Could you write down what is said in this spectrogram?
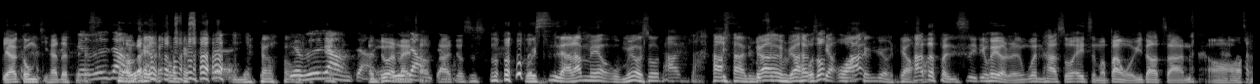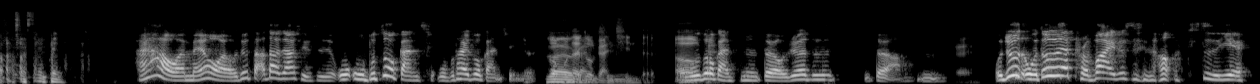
不要攻击他的粉丝，也不是这样讲，也不是这样讲。很多人来找他，就是说不是啊，他没有，我没有说他渣。你不要，你不要，我说挖坑给我跳。他的粉丝一定会有人问他说：“哎，怎么办？我遇到渣男。”哦，还好哎，没有哎，我觉得大大家其实我我不做感情，我不太做感情的，我不太做感情的，我不做感情的。对，我觉得这是对啊，嗯。对我就我都是在 provide，就是你知道事业，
